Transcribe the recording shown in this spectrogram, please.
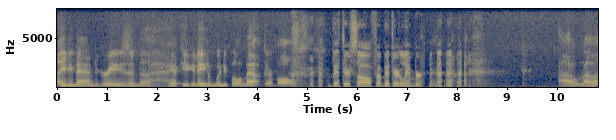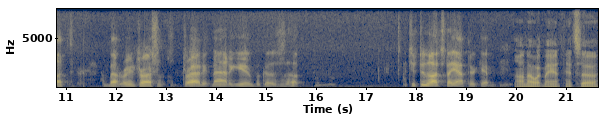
89 degrees, and uh, heck, you can eat them when you pull them out. They're balls. I bet they're soft. I bet they're limber. I don't know. I, I'm about ready to try some, try it at night again because uh, it's just too hot to stay out there, Captain. I know it, man. It's uh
